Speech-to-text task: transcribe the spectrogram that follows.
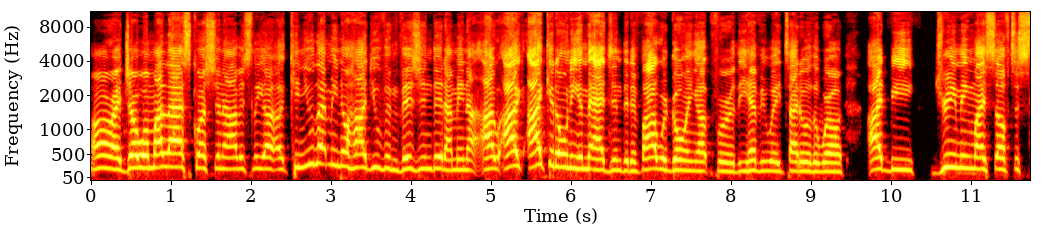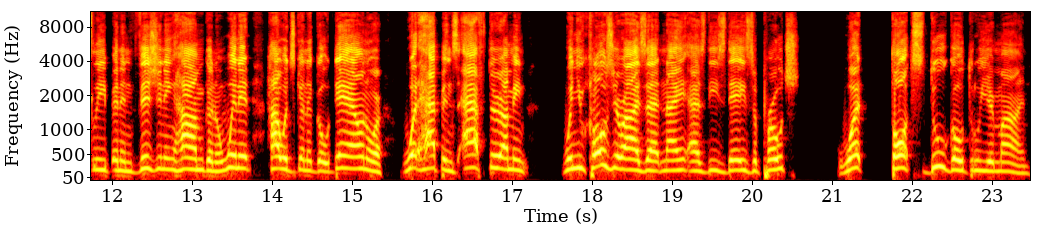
All right, Joe. Well, my last question, obviously, uh, uh, can you let me know how you've envisioned it? I mean, I, I I could only imagine that if I were going up for the heavyweight title of the world, I'd be dreaming myself to sleep and envisioning how I'm going to win it, how it's going to go down, or what happens after. I mean, when you close your eyes at night as these days approach, what thoughts do go through your mind?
